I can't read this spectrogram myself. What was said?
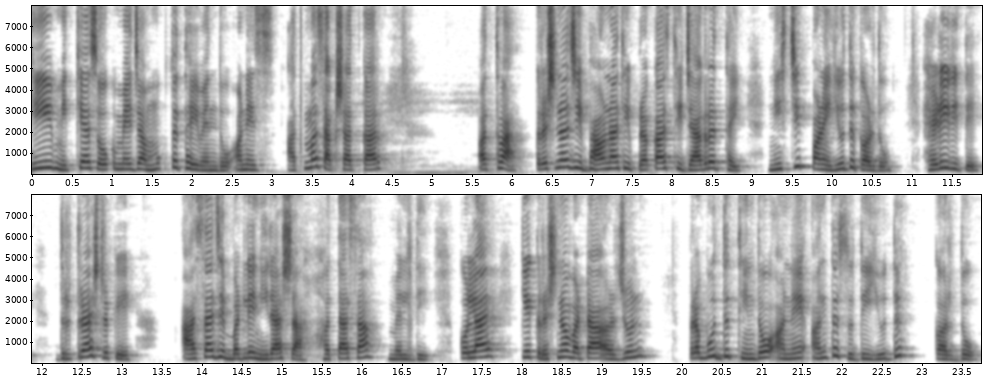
હી મિથ્યા શોક મેજા મુક્ત થઈ વેંદો અને આત્મ સાક્ષાત્કાર અથવા કૃષ્ણજી ભાવનાથી પ્રકાશથી જાગૃત થઈ નિશ્ચિતપણે યુદ્ધ કરદો હેડી રીતે ધૃતરાષ્ટ્ર કે આશા જે બદલે નિરાશા, હતાશા મેલધી કોલાય કે કૃષ્ણવટા અર્જુન પ્રબુદ્ધ થીંધો અને અંત સુધી યુદ્ધ કરદો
